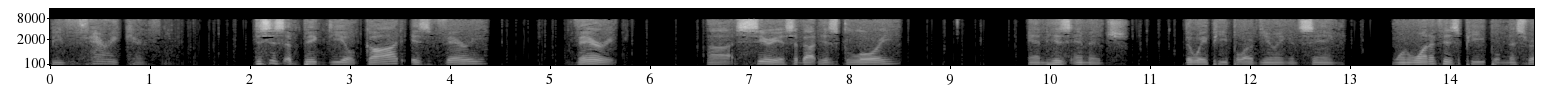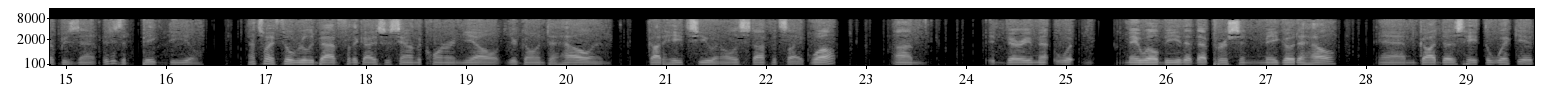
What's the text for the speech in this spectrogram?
Be very careful. This is a big deal. God is very, very uh, serious about His glory and His image, the way people are viewing and seeing. When one of His people misrepresent, it is a big deal. That's why I feel really bad for the guys who stand on the corner and yell, "You're going to hell," and God hates you, and all this stuff. It's like, well, um, it very may well be that that person may go to hell, and God does hate the wicked,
